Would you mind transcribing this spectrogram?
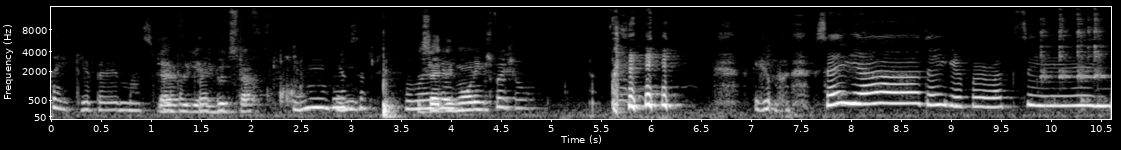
thank you very much for Don't the forget the good stuff. Yes, mm-hmm. sir. Oh The Saturday god. morning special. Say yeah. Thank you for watching.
